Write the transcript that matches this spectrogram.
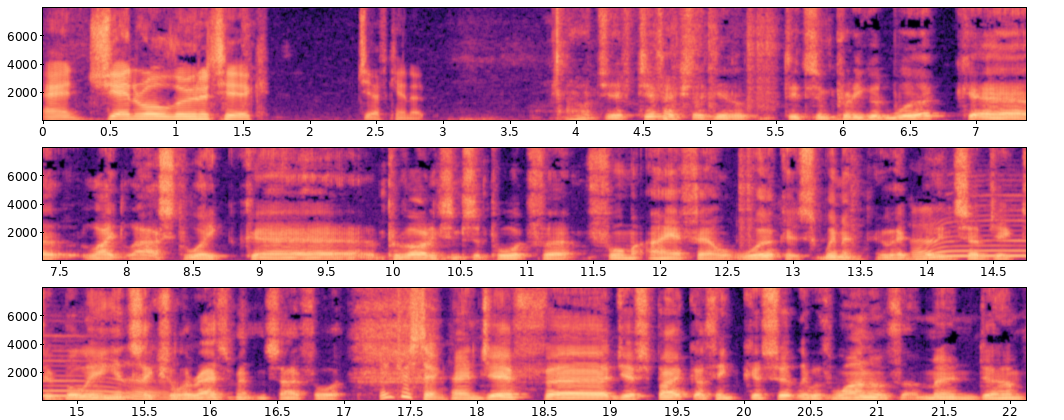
and general lunatic, Jeff Kennett. Oh, Jeff! Jeff actually did did some pretty good work uh, late last week, uh, providing some support for former AFL workers, women who had been subject to bullying and sexual harassment and so forth. Interesting. And Jeff uh, Jeff spoke, I think, uh, certainly with one of them, and um,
